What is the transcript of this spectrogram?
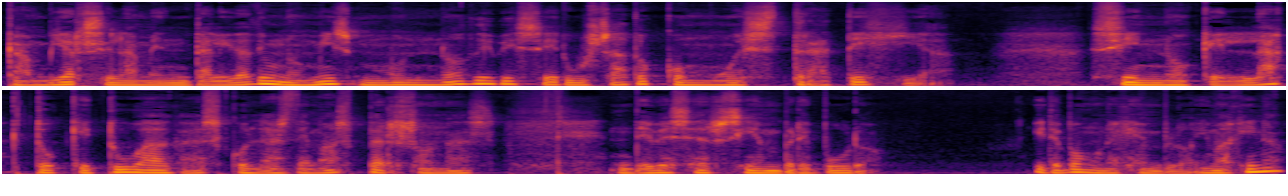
Cambiarse la mentalidad de uno mismo no debe ser usado como estrategia, sino que el acto que tú hagas con las demás personas debe ser siempre puro. Y te pongo un ejemplo. Imagina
